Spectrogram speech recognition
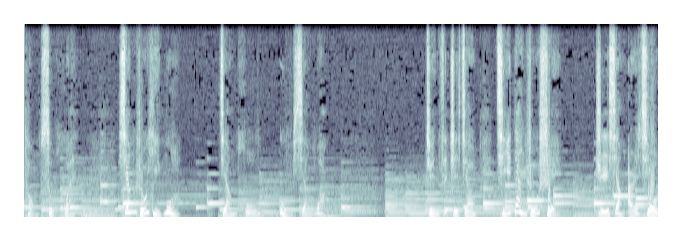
同宿欢，相濡以沫，江湖勿相忘。君子之交，其淡如水，直向而求，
